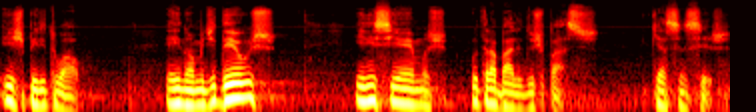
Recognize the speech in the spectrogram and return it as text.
e espiritual. Em nome de Deus, iniciemos o trabalho dos passos. Que assim seja.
